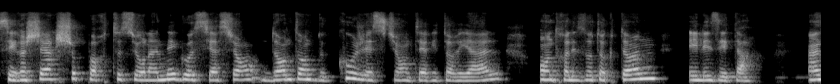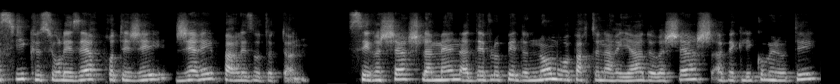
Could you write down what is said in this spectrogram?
Ses recherches portent sur la négociation d'ententes de cogestion territoriale entre les autochtones et les États, ainsi que sur les aires protégées gérées par les autochtones. Ces recherches l'amènent à développer de nombreux partenariats de recherche avec les communautés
